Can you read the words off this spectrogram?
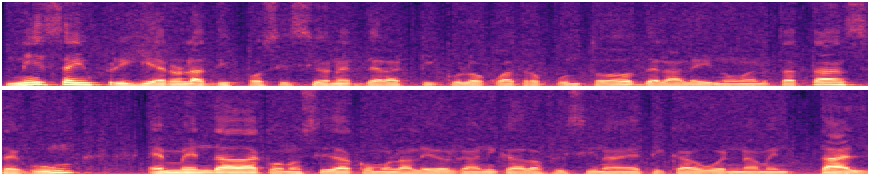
ni se infringieron las disposiciones del artículo 4.2 de la ley número tatán, según enmendada conocida como la Ley Orgánica de la Oficina Ética Gubernamental.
